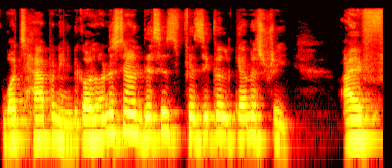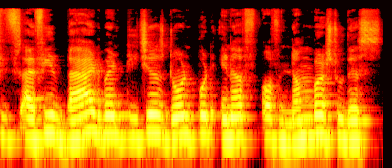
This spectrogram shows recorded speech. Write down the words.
what's happening because understand this is physical chemistry I, I feel bad when teachers don't put enough of numbers to this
